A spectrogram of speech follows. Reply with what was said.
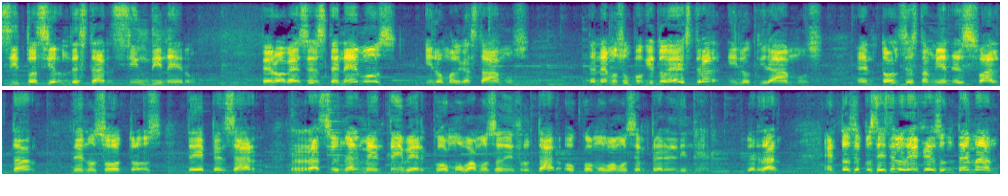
situación de estar sin dinero. Pero a veces tenemos y lo malgastamos. Tenemos un poquito extra y lo tiramos. Entonces también es falta de nosotros de pensar racionalmente y ver cómo vamos a disfrutar o cómo vamos a emplear el dinero, ¿verdad? Entonces pues ahí se lo deja, es un tema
